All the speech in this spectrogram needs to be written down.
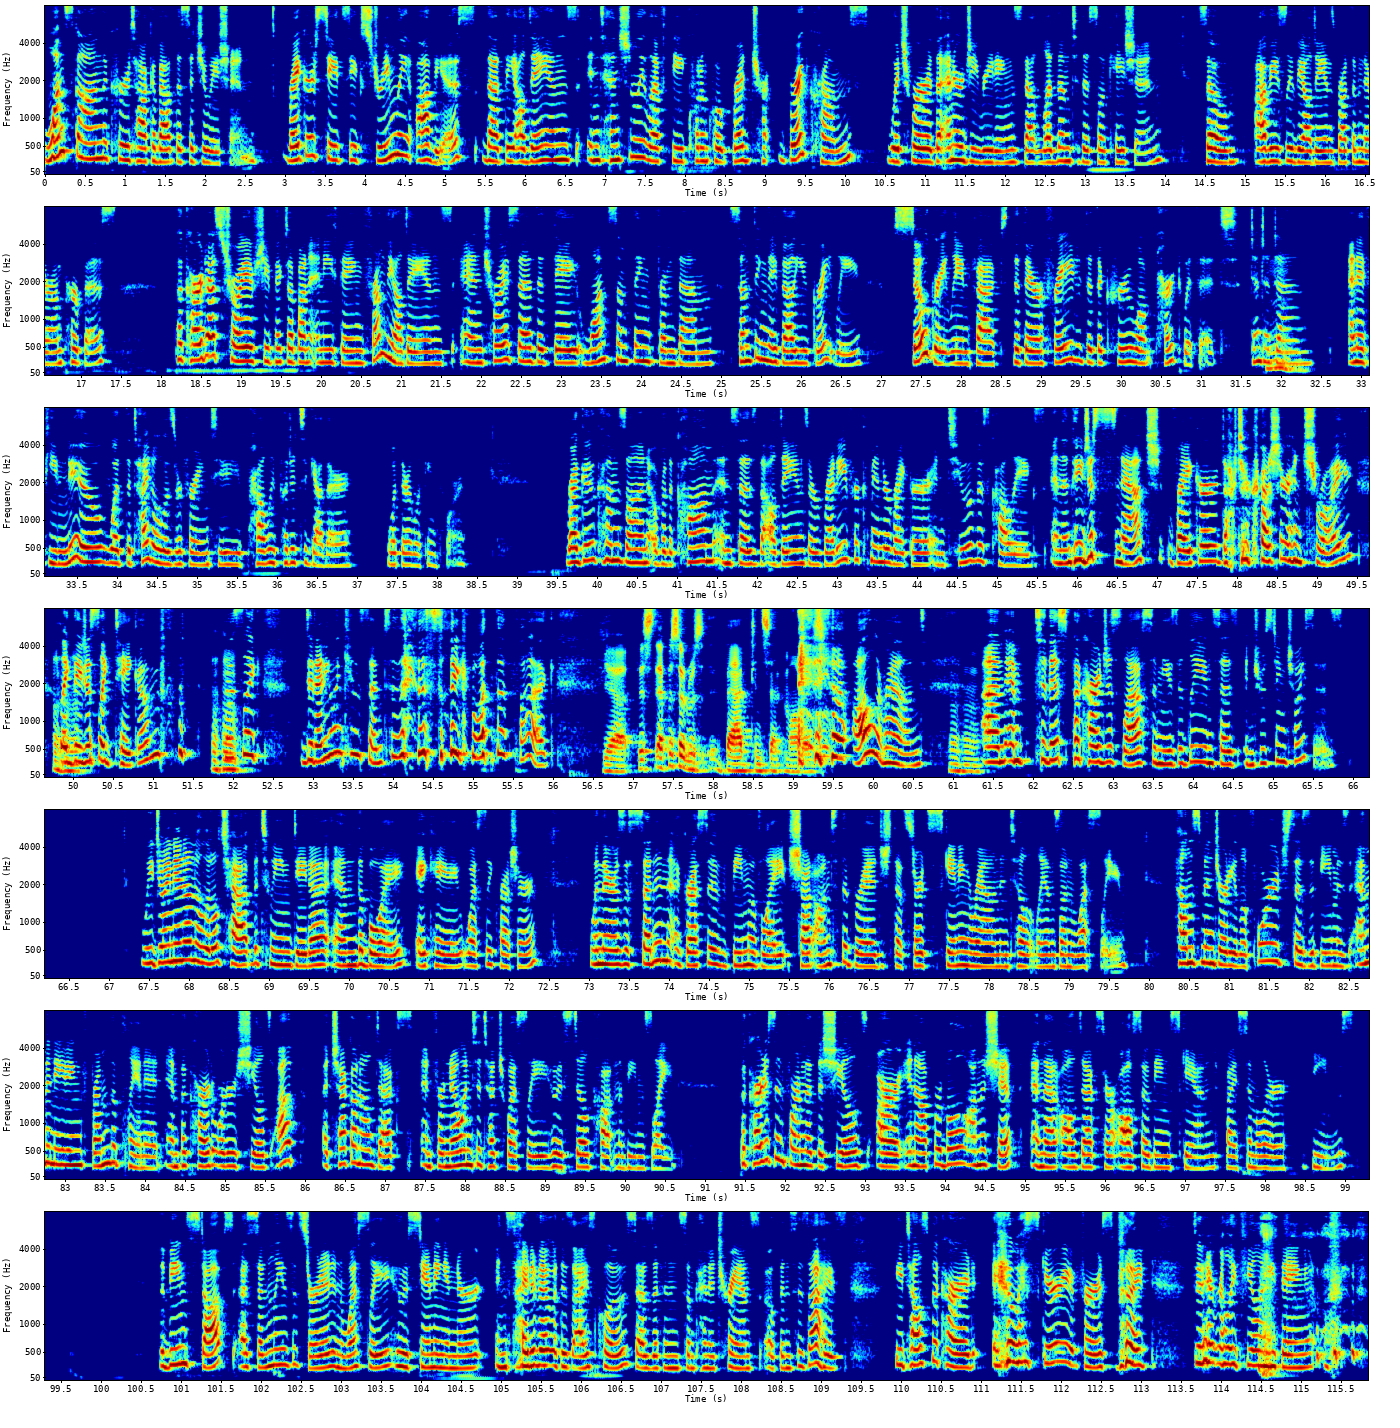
Once gone, the crew talk about the situation. Riker states the extremely obvious that the Aldeans intentionally left the quote unquote bread tr- breadcrumbs, which were the energy readings that led them to this location. So obviously, the Aldeans brought them there on purpose. Picard asked Troi if she picked up on anything from the Aldeans, and Troi said that they want something from them, something they value greatly, so greatly, in fact, that they're afraid that the crew won't part with it. Dun dun dun. Mm. And if you knew what the title was referring to, you probably put it together what they're looking for. Ragu comes on over the com and says the Aldeans are ready for Commander Riker and two of his colleagues, and then they just snatch Riker, Dr. Crusher, and Troi. Uh-huh. Like they just like take them. uh-huh. It's like, did anyone consent to this? like, what the fuck? Yeah, this episode was bad consent models. All around. Mm-hmm. Um, and to this, Picard just laughs amusedly and says, interesting choices. We join in on a little chat between Data and the boy, aka Wesley Crusher, when there is a sudden aggressive beam of light shot onto the bridge that starts scanning around until it lands on Wesley. Helmsman Geordi LaForge says the beam is emanating from the planet, and Picard orders shields up, a check on all decks, and for no one to touch Wesley, who is still caught in the beam's light. Picard is informed that the shields are inoperable on the ship and that all decks are also being scanned by similar beams. The beam stops as suddenly as it started, and Wesley, who is standing inert inside of it with his eyes closed, as if in some kind of trance, opens his eyes. He tells Picard, It was scary at first, but I didn't really feel anything.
